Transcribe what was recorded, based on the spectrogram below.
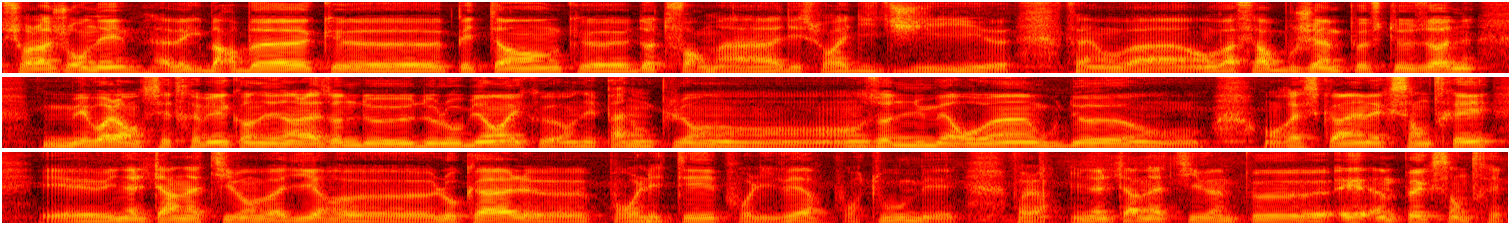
sur la journée avec barbecue, pétanque, d'autres formats, des soirées DJ. enfin, on va, on va faire bouger un peu cette zone. Mais voilà, on sait très bien qu'on est dans la zone de, de l'Aubian et qu'on n'est pas non plus en, zone numéro 1 ou 2. On, on reste quand même excentré et une alternative, on va dire euh, local euh, pour l'été, pour l'hiver, pour tout, mais voilà, une alternative un peu, euh, un peu excentrée.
